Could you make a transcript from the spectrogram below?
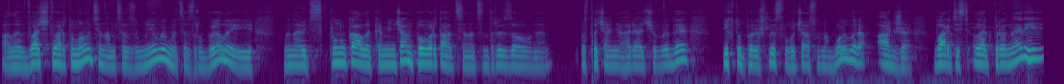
Але в 24-му році нам це зуміли, ми це зробили, і ми навіть спонукали кам'янчан повертатися на централізоване постачання гарячої води. Ті, хто перейшли свого часу на бойлери, адже вартість електроенергії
